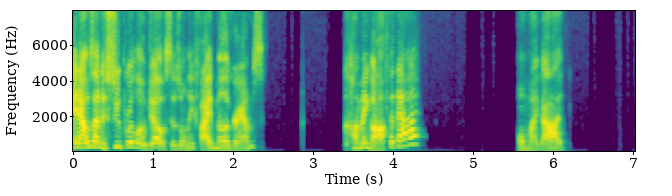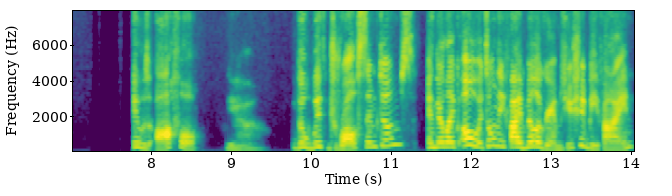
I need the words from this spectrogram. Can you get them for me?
And I was on a super low dose. It was only five milligrams coming off of that, oh my God, it was awful. Yeah. The withdrawal symptoms, and they're like, oh, it's only five milligrams. You should be fine.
